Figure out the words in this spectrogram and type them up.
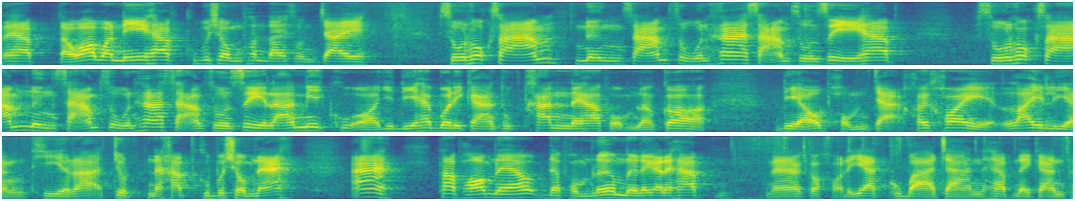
นะครับ แต่ว่าวันนี้ครับคุณผู้ชมท่านใดสนใจ 063-130-5304 ครับ 063-130-5304 ร้านมีดครูอ๋อยินดีให้บริการทุกท่านนะครับผมแล้วก็ เดี๋ยวผมจะค่อยๆ ไล่เลียงทีละจุดนะครับคุณผู้ชมนะอะถ้าพร้อมแล้วเดี๋ยวผมเริ่มเลยแล้วกันนะครับนะก็ขออนุญาตครูบาอาจารย์นะครับในการเผ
